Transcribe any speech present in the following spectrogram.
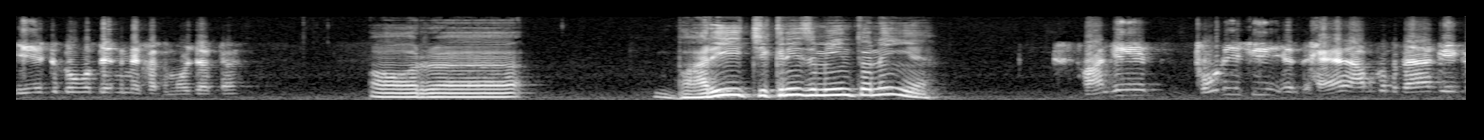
ایک دو دن میں ختم ہو جاتا ہے اور بھاری چکنی زمین تو نہیں ہے ہاں جی تھوڑی سی ہے آپ کو بتایا کہ ایک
